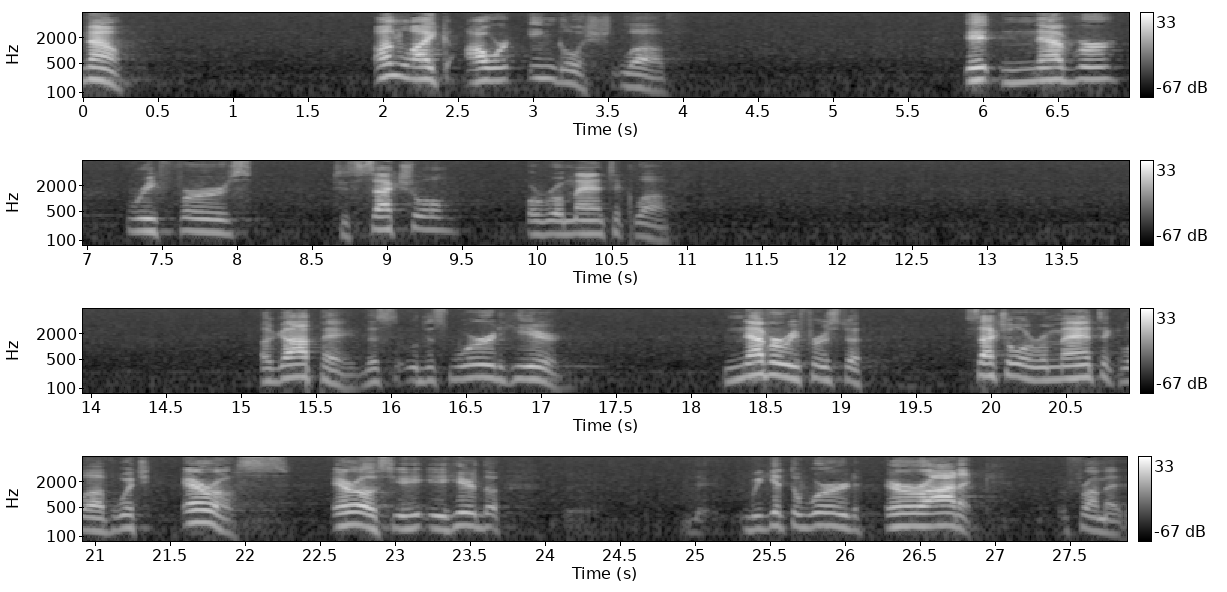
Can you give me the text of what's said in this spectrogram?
Now, unlike our English love, it never refers to sexual or romantic love. Agape, this, this word here, never refers to sexual or romantic love, which eros, eros, you, you hear the, we get the word erotic from it,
